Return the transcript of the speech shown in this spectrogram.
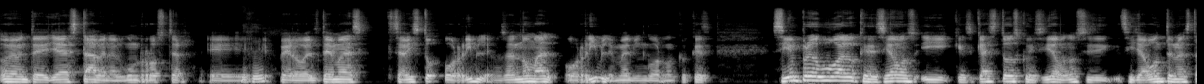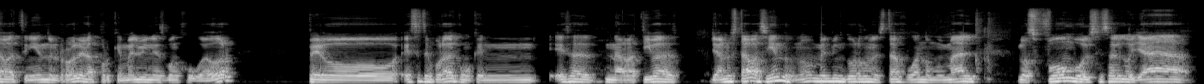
obviamente ya estaba en algún roster, eh, pero el tema es que se ha visto horrible, o sea, no mal, horrible Melvin Gordon. Creo que siempre hubo algo que decíamos y que casi todos coincidíamos, ¿no? Si, si Yabonte no estaba teniendo el rol era porque Melvin es buen jugador pero esta temporada como que esa narrativa ya no estaba haciendo, ¿no? Melvin Gordon estaba jugando muy mal, los fumbles es algo ya,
